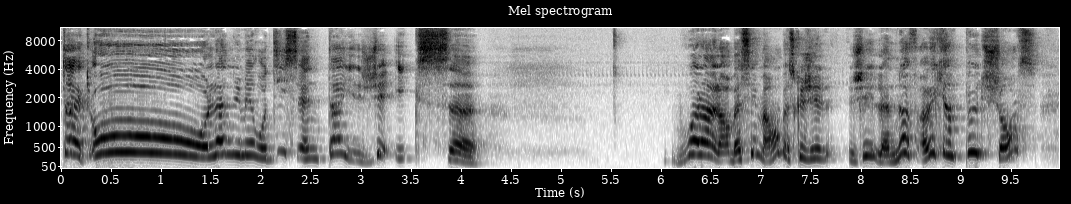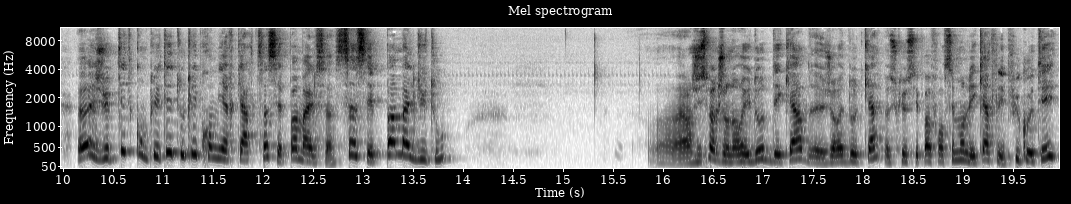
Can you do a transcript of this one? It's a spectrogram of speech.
Tac Oh La numéro 10, Entai GX. Voilà, alors bah, c'est marrant parce que j'ai la 9 avec un peu de chance. Euh, je vais peut-être compléter toutes les premières cartes. Ça, c'est pas mal, ça. Ça, c'est pas mal du tout. Alors j'espère que j'en aurai d'autres des cartes, j'aurai d'autres cartes parce que c'est pas forcément les cartes les plus cotées,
